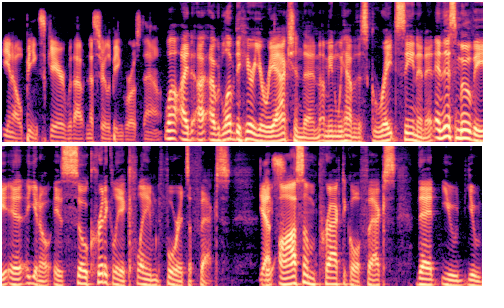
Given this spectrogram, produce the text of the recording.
you know being scared without necessarily being grossed out. Well, I'd, I I would love to hear your reaction. Then, I mean, we have this great scene in it, and this movie, you know, is so critically acclaimed for its effects. Yes. the awesome practical effects that you you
